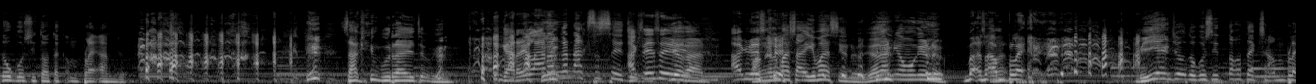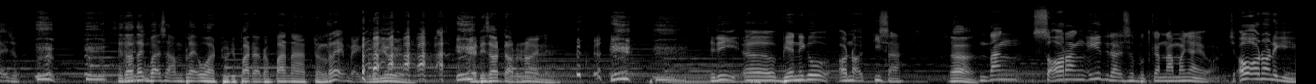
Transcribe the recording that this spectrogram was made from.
Tuku si totek emplean, Cuk. Saking murah itu, Cuk. Enggak rela kan aksesnya, Cuk. Aksesnya. Iya kan? Aksesnya. Panggil Mas Ai Mas gitu. Ya kan ngomongin lho. Mbak sample. Biyen Cuk tuku si totek samplek, Cuk. Si totek Mbak samplek, waduh di pada panadol rek mbak guyu. Ya disodorno ini. Jadi eh biyen niku ono kisah Nah, tentang seorang ini tidak disebutkan namanya yo. Oh ono niki.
